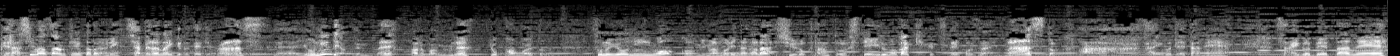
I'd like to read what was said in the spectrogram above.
ペラシマさんという方がね、喋らないけど出てます。えー、4人でやってるんだね。あの番組ね。よく考えたら。その4人をこう見守りながら収録担当しているのが菊池でございます。と。あー、最後出たね。最後出たね。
